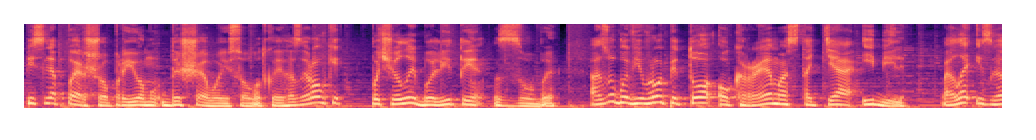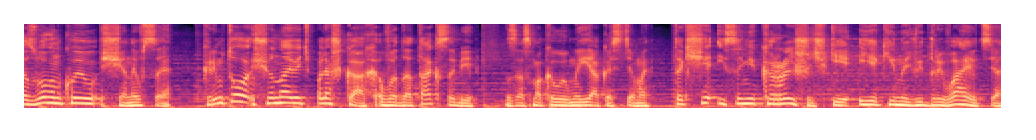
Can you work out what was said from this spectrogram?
після першого прийому дешевої солодкої газировки почали боліти зуби. А зуби в Європі то окрема стаття і біль. Але із газованкою ще не все. Крім того, що навіть в пляшках вода так собі за смаковими якостями, так ще і самі кришечки, які не відриваються,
